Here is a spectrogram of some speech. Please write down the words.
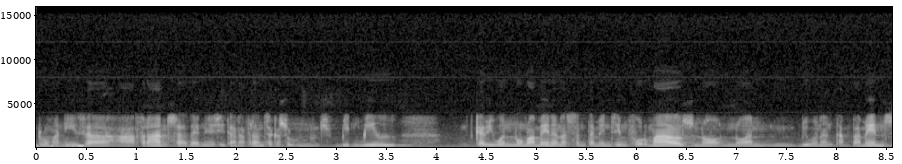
romanís a, a França, d'ètnia gitana a França, que són uns 20.000, que viuen normalment en assentaments informals, no, no en, viuen en campaments,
